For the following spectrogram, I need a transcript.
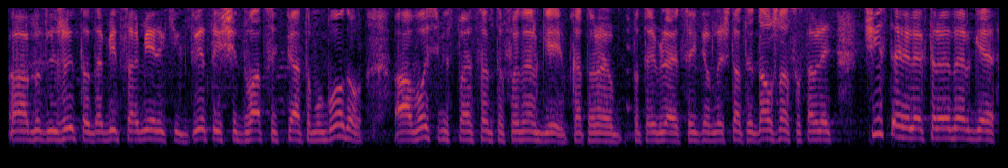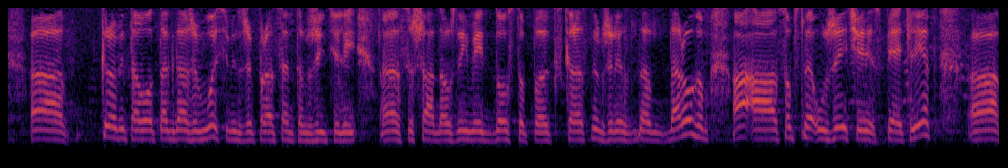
надлежит добиться Америки к 2025 году. А 80% энергии, которая потребляют Соединенные Штаты, должна составлять чистая электроэнергия. Кроме того, тогда же 80% жителей э, США должны иметь доступ э, к скоростным железным дорогам, а, а собственно, уже через 5 лет э,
